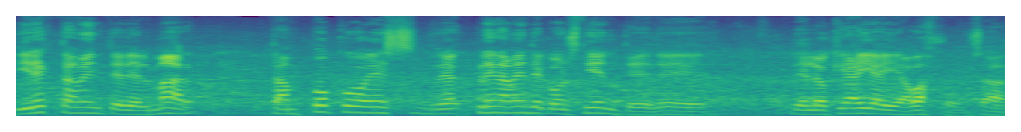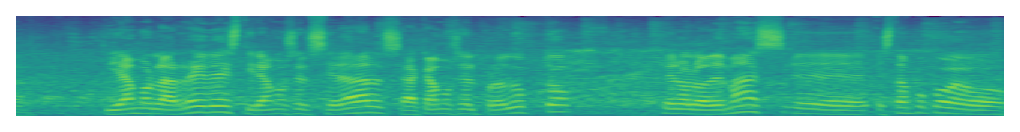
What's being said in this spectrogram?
directamente del mar, tampoco es plenamente consciente de, lo que hay ahí abajo. O sea, tiramos las redes, tiramos el sedal, sacamos el producto, pero lo demás eh, está, un poco,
